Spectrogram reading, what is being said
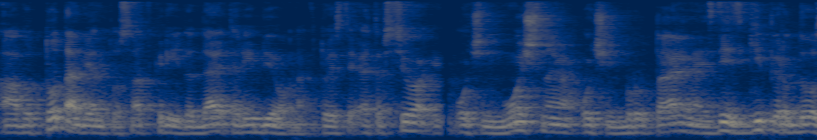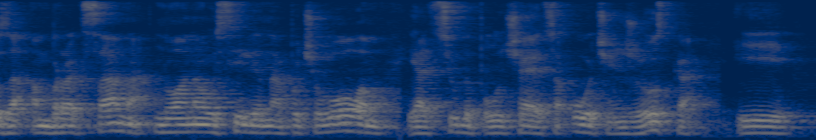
а вот тот Авентус от Крида, да, это ребенок. То есть это все очень мощное, очень брутальное. Здесь гипердоза амброксана, но она усилена пачулолом, и отсюда получается очень жестко. И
